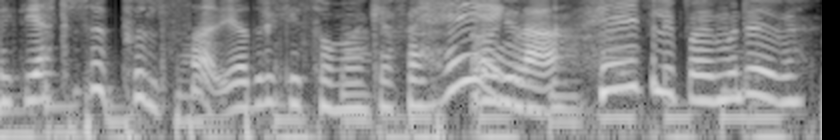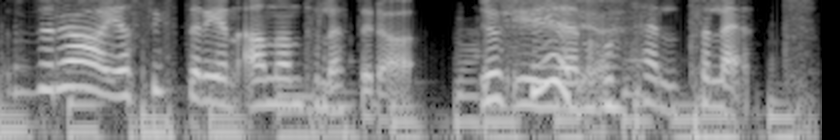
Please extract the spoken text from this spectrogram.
Mitt hjärta typ pulsar. Jag har druckit så många kaffe. Hej Engla! Hej Filippa, hur mår du? Bra, jag sitter i en annan toalett idag. Jag I ser en det. hotelltoalett.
